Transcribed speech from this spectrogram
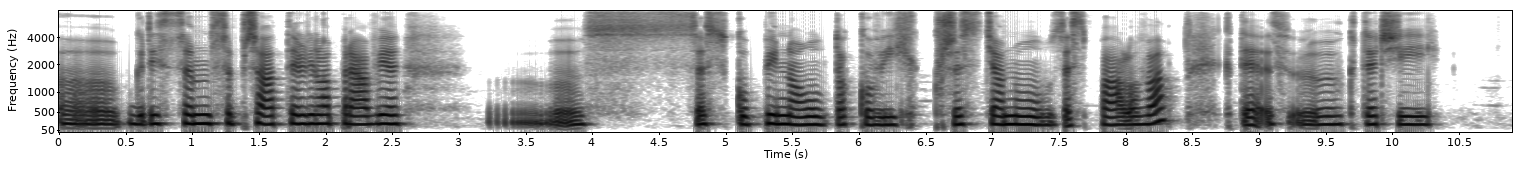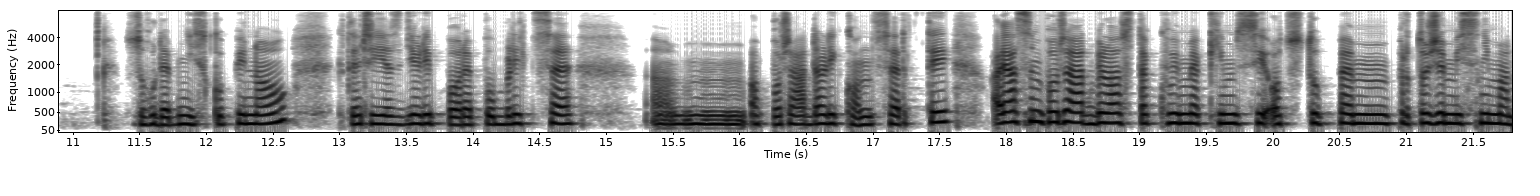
eh, kdy jsem se přátelila právě eh, se skupinou takových křesťanů ze Spálova, kte, eh, kteří s hudební skupinou, kteří jezdili po republice um, a pořádali koncerty. A já jsem pořád byla s takovým jakýmsi odstupem, protože mi s nima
